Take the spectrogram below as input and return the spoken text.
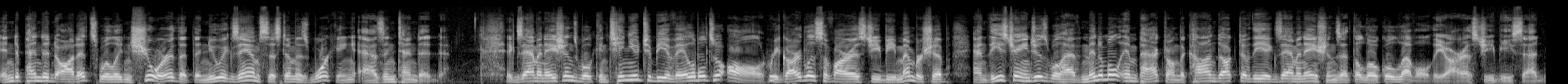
Independent audits will ensure that the new exam system is working as intended. Examinations will continue to be available to all, regardless of RSGB membership, and these changes will have minimal impact on the conduct of the examinations at the local level, the RSGB said.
